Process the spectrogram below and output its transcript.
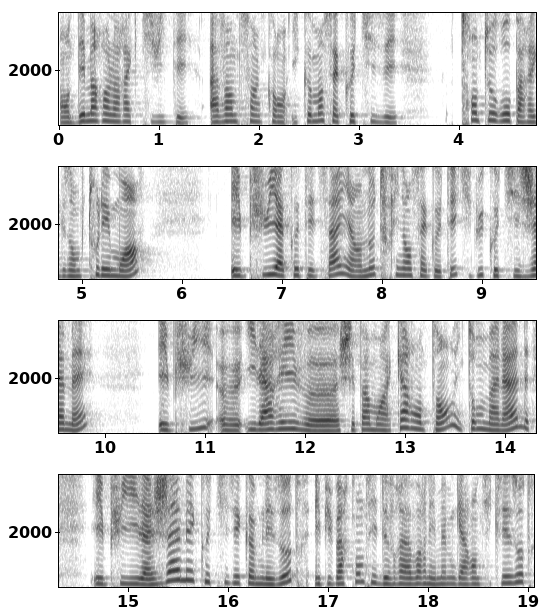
en démarrant leur activité à 25 ans, ils commencent à cotiser 30 euros par exemple tous les mois, et puis à côté de ça, il y a un autre freelance à côté qui lui cotise jamais. Et puis, euh, il arrive, euh, je sais pas moi, à 40 ans, il tombe malade, et puis il a jamais cotisé comme les autres, et puis par contre, il devrait avoir les mêmes garanties que les autres.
